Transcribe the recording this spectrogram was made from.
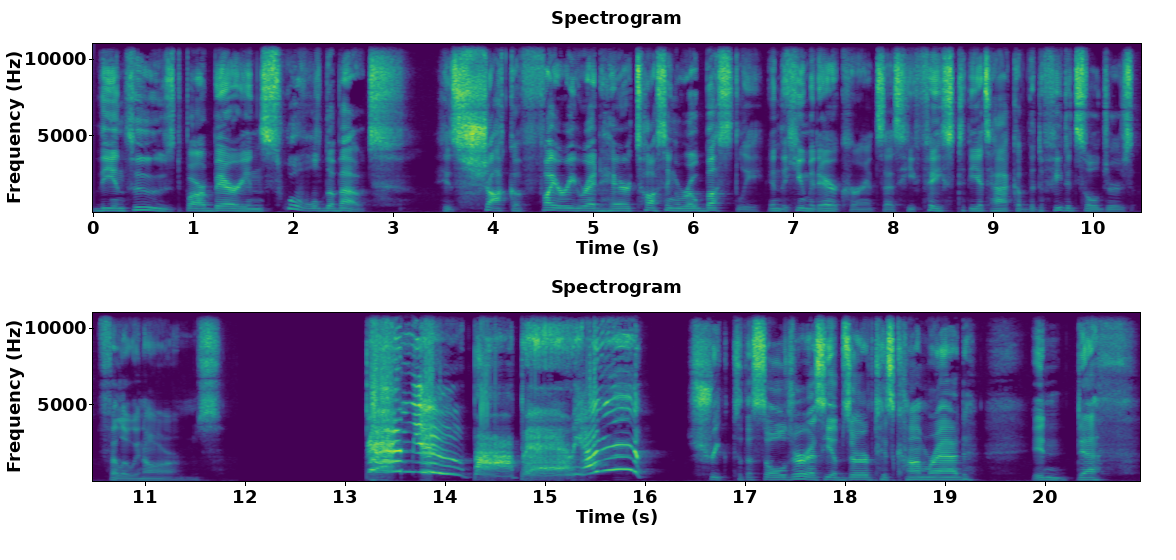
The enthused barbarian swiveled about, his shock of fiery red hair tossing robustly in the humid air currents as he faced the attack of the defeated soldier's fellow in arms. Damn you, barbarian! shrieked the soldier as he observed his comrade in death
